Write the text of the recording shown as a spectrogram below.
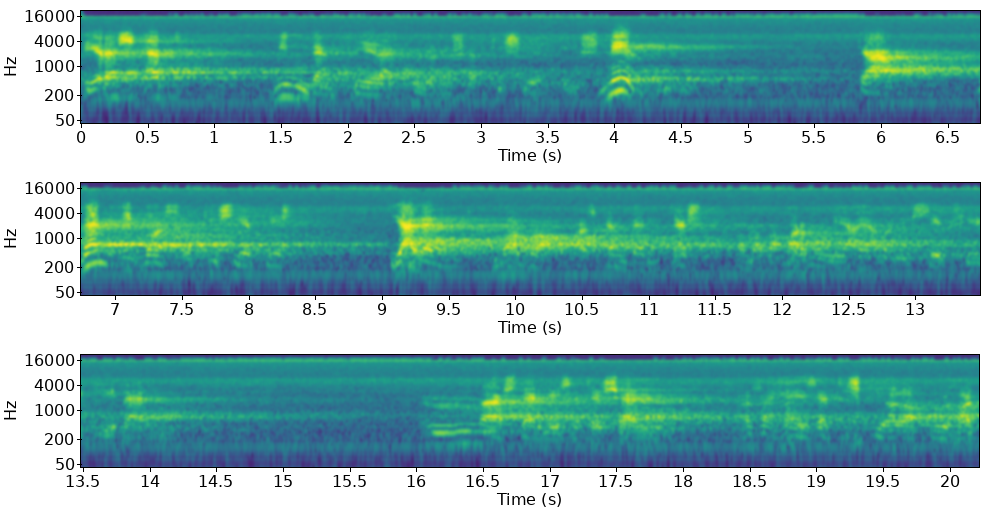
érezhet mindenféle különösebb kísértés nélkül. Tehát nem igaz, hogy kísértés jelent maga az emberi test a maga harmóniájában és szépségében. Más természetesen az a helyzet is kialakulhat,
